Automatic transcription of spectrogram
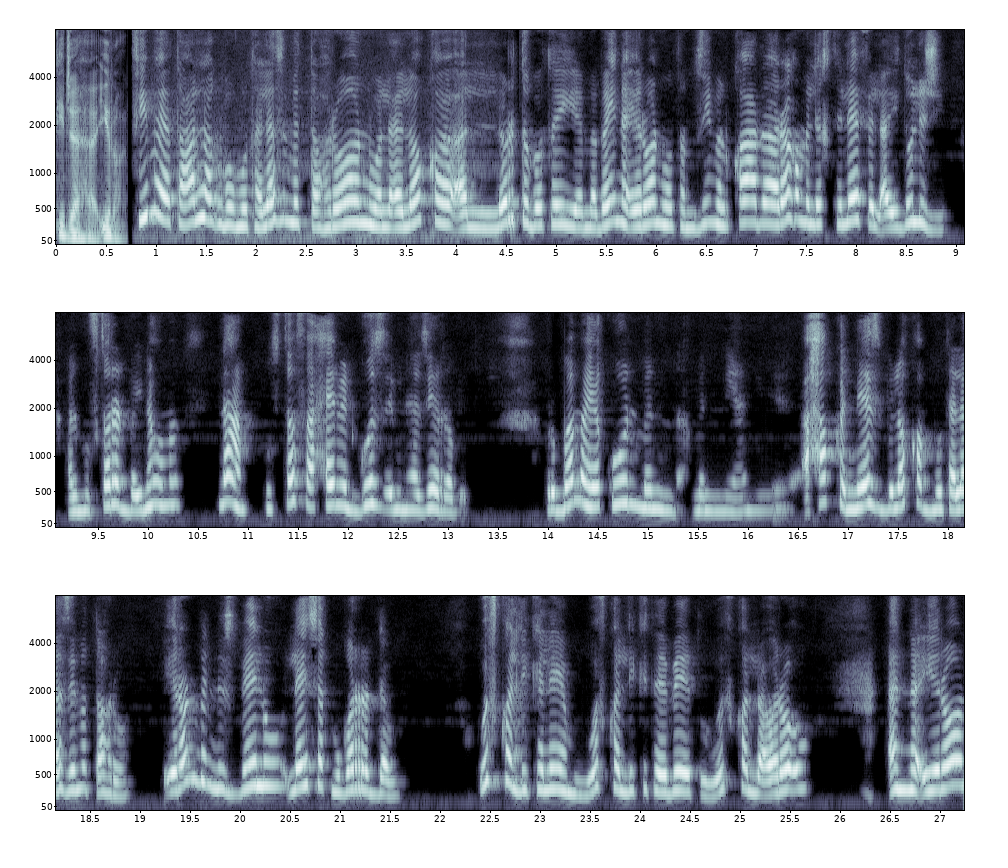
تجاه إيران. فيما يتعلق بمتلازمة طهران والعلاقة الارتباطية ما بين إيران وتنظيم القاعدة رغم الاختلاف الأيديولوجي المفترض بينهما، نعم مصطفى حامد جزء من هذه الرابطة. ربما يكون من من يعني أحق الناس بلقب متلازمة طهران إيران بالنسبة له ليست مجرد دولة وفقا لكلامه وفقا لكتاباته وفقا لآرائه أن إيران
